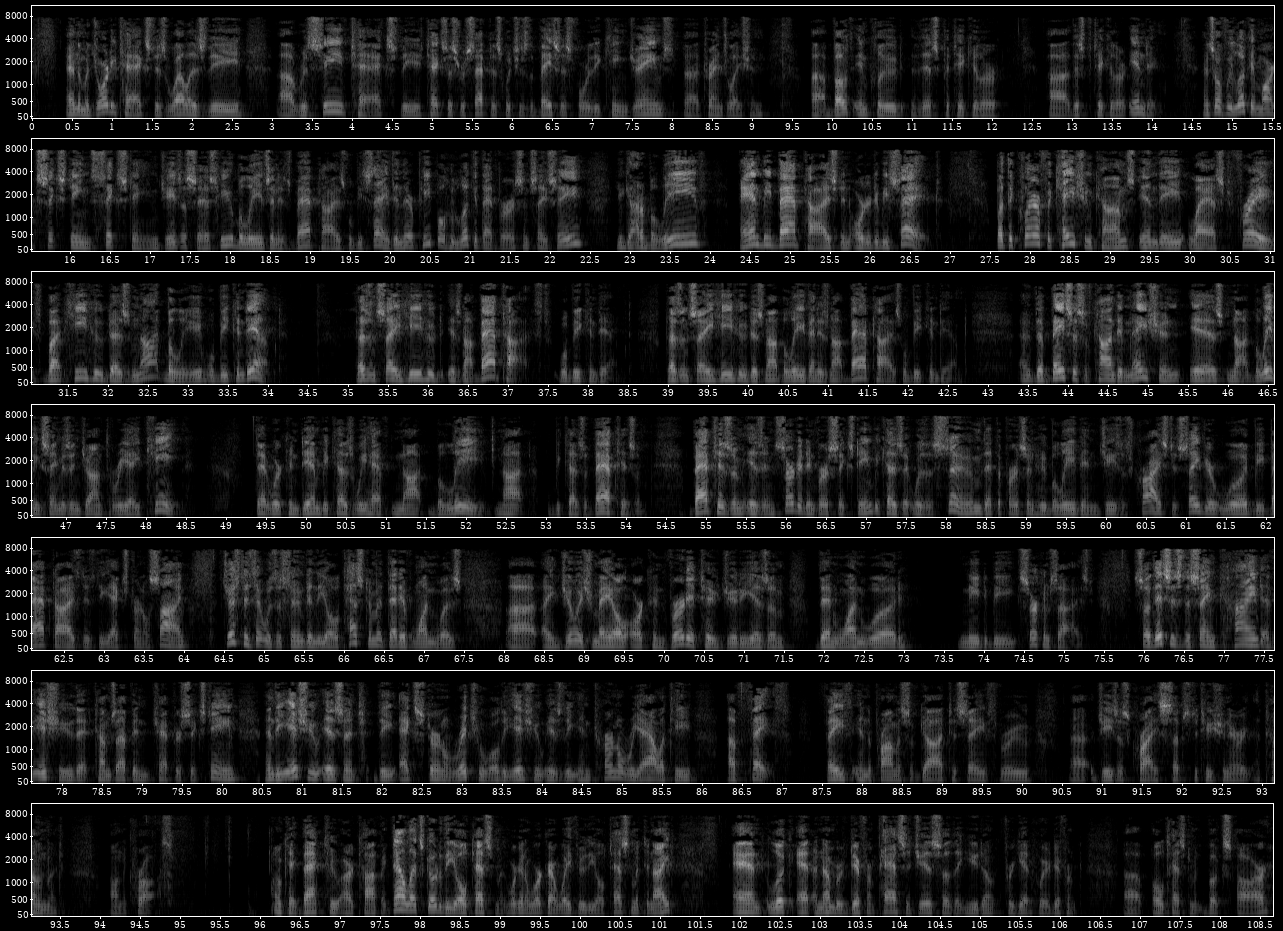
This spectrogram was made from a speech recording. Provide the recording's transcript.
And the majority text, as well as the uh, received text, the Textus Receptus, which is the basis for the King James uh, translation, uh, both include this particular uh, this particular ending. And so if we look at Mark 16, 16, Jesus says, he who believes and is baptized will be saved. And there are people who look at that verse and say, see, you gotta believe and be baptized in order to be saved. But the clarification comes in the last phrase, but he who does not believe will be condemned. Doesn't say he who is not baptized will be condemned. Doesn't say he who does not believe and is not baptized will be condemned. The basis of condemnation is not believing, same as in John 3:18, that we're condemned because we have not believed, not because of baptism. Baptism is inserted in verse 16 because it was assumed that the person who believed in Jesus Christ as Savior would be baptized as the external sign, just as it was assumed in the Old Testament that if one was uh, a Jewish male or converted to Judaism, then one would need to be circumcised. So this is the same kind of issue that comes up in chapter 16, and the issue isn't the external ritual, the issue is the internal reality of faith. Faith in the promise of God to save through uh, Jesus Christ's substitutionary atonement on the cross. Okay, back to our topic. Now let's go to the Old Testament. We're going to work our way through the Old Testament tonight and look at a number of different passages so that you don't forget where different uh, Old Testament books are,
